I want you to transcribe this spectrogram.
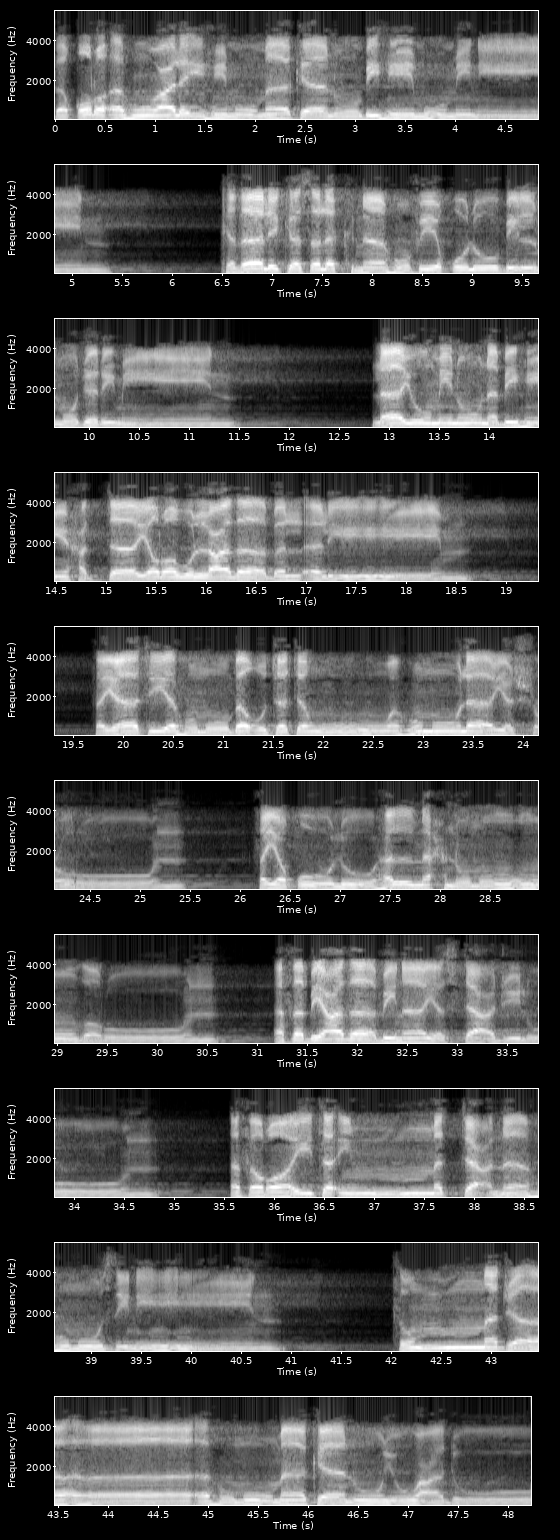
فَقَرَأَهُ عَلَيْهِمْ مَا كَانُوا بِهِ مُؤْمِنِينَ. كَذَلِكَ سَلَكْنَاهُ فِي قُلُوبِ الْمُجْرِمِينَ. لا يؤمنون به حتى يروا العذاب الأليم. فياتيهم بغتة وهم لا يشعرون. فيقولوا هل نحن منظرون أفبعذابنا يستعجلون أفرأيت إن متعناهم سنين ثُمَّ جَاءَهُم مَّا كَانُوا يُوعَدُونَ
